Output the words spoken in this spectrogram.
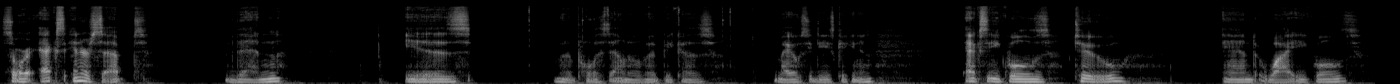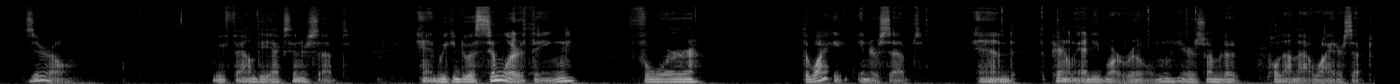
So our x-intercept then is, I'm going to pull this down a little bit because my OCD is kicking in. x equals 2 and y equals 0 we found the x-intercept. And we can do a similar thing for the y-intercept. And apparently I need more room here, so I'm going to pull down that y-intercept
